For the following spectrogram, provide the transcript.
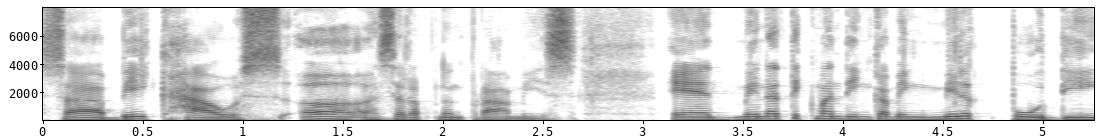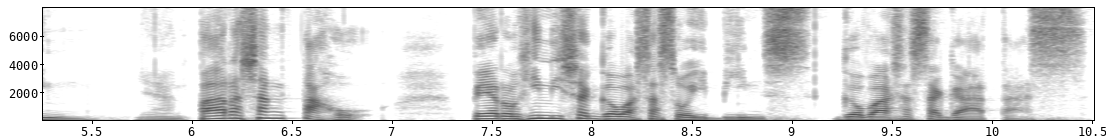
sa bake house. Oh, ang sarap nun, promise. And may natikman din kaming milk pudding. Yan. Para siyang taho. Pero hindi siya gawa sa soybeans. Gawa sa sagatas.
